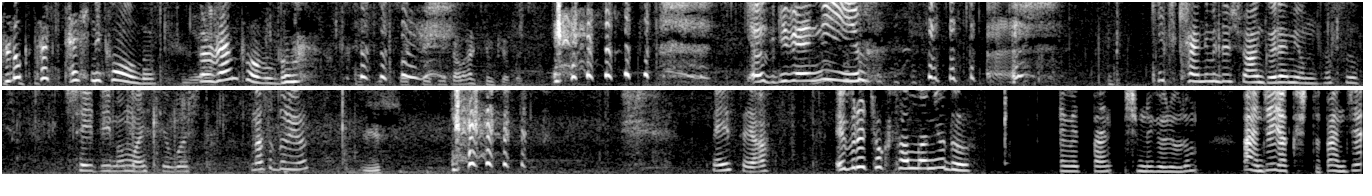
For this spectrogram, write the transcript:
flugzeug teknik oldu. Böyle ramp oldun. Çok teknikalar kim köpek? Özgüvenliyim. Hiç kendimi de şu an göremiyorum nasıl şey diyeyim ama yavaştı. Nasıl duruyoruz? Yüz. Neyse ya. Öbürü çok sallanıyordu. Evet ben şimdi görüyorum. Bence yakıştı. Bence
